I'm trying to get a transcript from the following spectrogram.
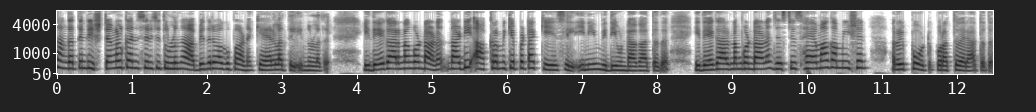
സംഘത്തിന്റെ ഇഷ്ടങ്ങൾക്കനുസരിച്ച് തുള്ളുന്ന ആഭ്യന്തര വകുപ്പാണ് കേരളത്തിൽ ഇന്നുള്ളത്. ഇതേ കാരണം കൊണ്ടാണ് നടി ആക്രമിക്കപ്പെട്ട കേസിൽ ഇനിയും വിധിയുണ്ടാകാത്തത് ഇതേ കാരണം കൊണ്ടാണ് ജസ്റ്റിസ് ഹേമ കമ്മീഷൻ റിപ്പോർട്ട് പുറത്തുവരാത്തത്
